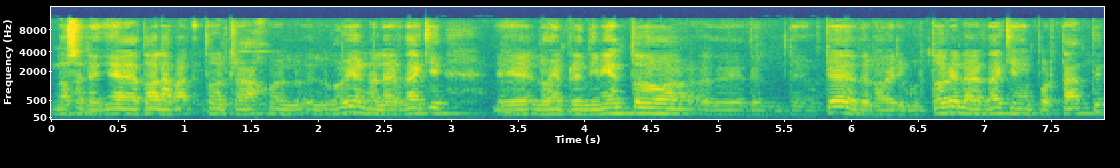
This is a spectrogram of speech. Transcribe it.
no se le lleva toda todo el trabajo del, gobierno. La verdad que eh, los emprendimientos de, ustedes, de los agricultores, la verdad que es importante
